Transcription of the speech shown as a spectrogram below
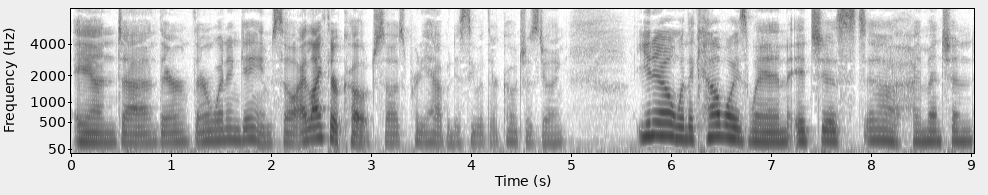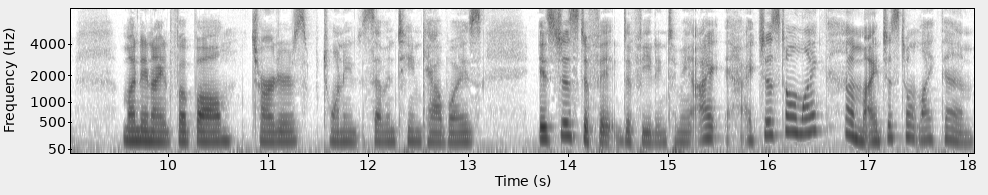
and uh, they're they're winning games. So I like their coach. So I was pretty happy to see what their coach is doing. You know, when the Cowboys win, it just uh, I mentioned Monday Night Football, Chargers, 2017 Cowboys. It's just defe- defeating to me. I I just don't like them. I just don't like them.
